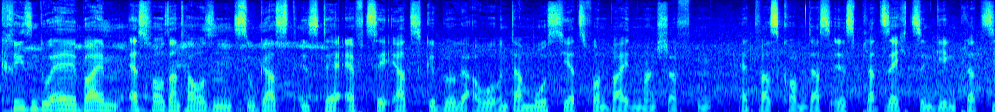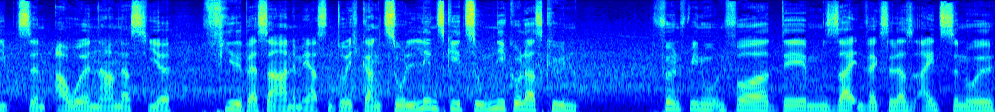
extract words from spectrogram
Krisenduell beim SV Sandhausen. Zu Gast ist der FC Erzgebirge Aue und da muss jetzt von beiden Mannschaften etwas kommen. Das ist Platz 16 gegen Platz 17. Aue nahm das hier viel besser an im ersten Durchgang. Zu Linski, zu Nikolas Kühn. Fünf Minuten vor dem Seitenwechsel. Das ist 1 zu 0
